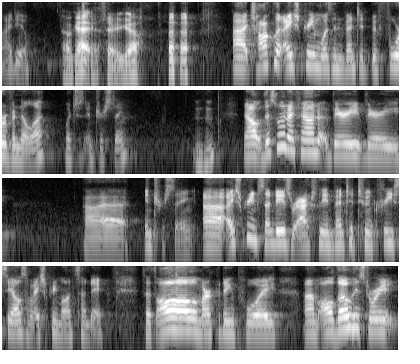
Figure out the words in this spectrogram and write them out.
I do. Okay, there you go. Uh, chocolate ice cream was invented before vanilla, which is interesting. Now, this one I found very, very uh, interesting. Uh, ice cream sundaes were actually invented to increase sales of ice cream on Sunday. So it's all a marketing ploy. Um, although histori-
